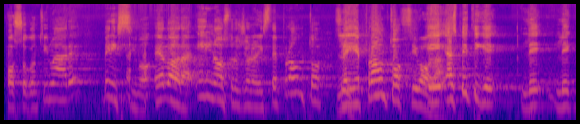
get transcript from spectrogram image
Posso continuare? Benissimo. E allora il nostro giornalista è pronto, Sì. lei è pronto e aspetti che le, le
